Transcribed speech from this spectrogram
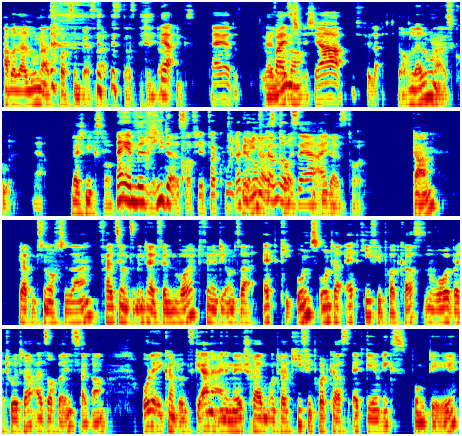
aber La Luna ist trotzdem besser als das mit den Ja. Dumplings. Ja, ja, das La weiß Luna. ich nicht. Ja, vielleicht. Auch La Luna ist cool. Ja. Vielleicht nichts drauf. Naja, Merida ist auf jeden Fall cool. Da darauf können wir uns sehr Merida einigen. ist toll. Dann bleibt uns nur noch zu sagen, falls ihr uns im Internet finden wollt, findet ihr unser uns unter Kifi Podcast, sowohl bei Twitter als auch bei Instagram. Oder ihr könnt uns gerne eine Mail schreiben unter kifipodcast.gmx.de.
